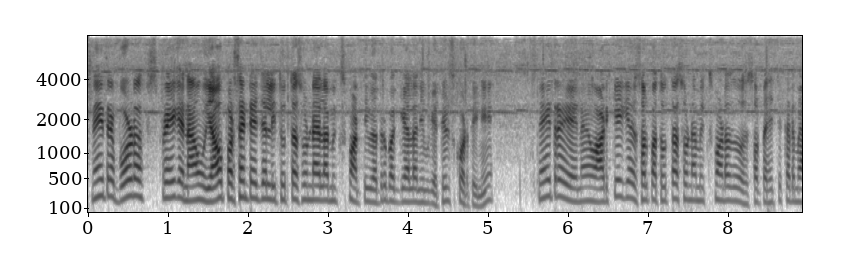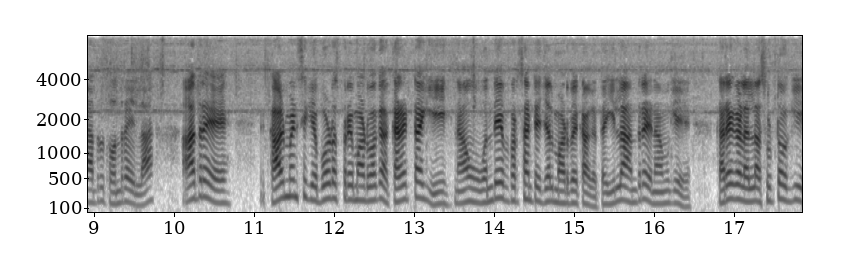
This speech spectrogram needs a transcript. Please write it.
ಸ್ನೇಹಿತರೆ ಬೋರ್ಡ್ ಸ್ಪ್ರೇಗೆ ನಾವು ಯಾವ ಪರ್ಸೆಂಟೇಜಲ್ಲಿ ತುತ್ತ ಸುಣ್ಣ ಎಲ್ಲ ಮಿಕ್ಸ್ ಮಾಡ್ತೀವಿ ಅದ್ರ ಬಗ್ಗೆ ಎಲ್ಲ ನಿಮಗೆ ತಿಳಿಸ್ಕೊಡ್ತೀನಿ. ಸ್ನೇಹಿತರೆ, ನಾವು ಅಡಿಕೆಗೆ ಸ್ವಲ್ಪ ತುತ್ತ ಸುಣ್ಣ ಮಿಕ್ಸ್ ಮಾಡೋದು ಸ್ವಲ್ಪ ಹೆಚ್ಚು ಕಡಿಮೆ ಆದರೂ ತೊಂದರೆ ಇಲ್ಲ. ಆದರೆ ಕಾಳುಮೆಣಸಿಗೆ ಬೋರ್ಡ್ ಸ್ಪ್ರೇ ಮಾಡುವಾಗ ಕರೆಕ್ಟಾಗಿ ನಾವು ಒಂದೇ ಪರ್ಸೆಂಟೇಜಲ್ಲಿ ಮಾಡಬೇಕಾಗತ್ತೆ. ಇಲ್ಲ ಅಂದರೆ ನಮಗೆ ಕರೆಗಳೆಲ್ಲ ಸುಟ್ಟೋಗಿ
